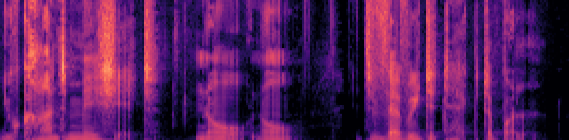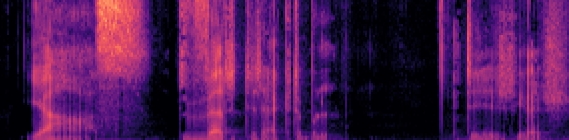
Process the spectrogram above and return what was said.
You can't miss it. No, no. It's very detectable. Yes. It's very detectable. It is, yes.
